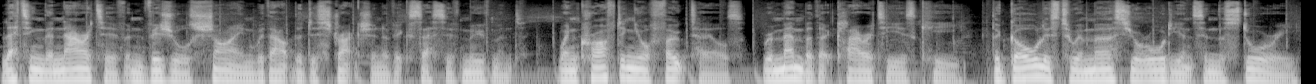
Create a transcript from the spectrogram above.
letting the narrative and visuals shine without the distraction of excessive movement. When crafting your folktales, remember that clarity is key. The goal is to immerse your audience in the story,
